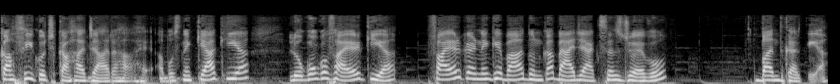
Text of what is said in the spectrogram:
काफ़ी कुछ कहा जा रहा है। अब उसने क्या किया? लोगों को फायर किया। फायर करने के बाद उनका बैज एक्सेस जो है वो बंद कर दिया।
